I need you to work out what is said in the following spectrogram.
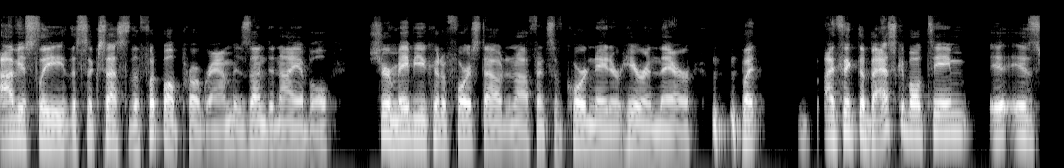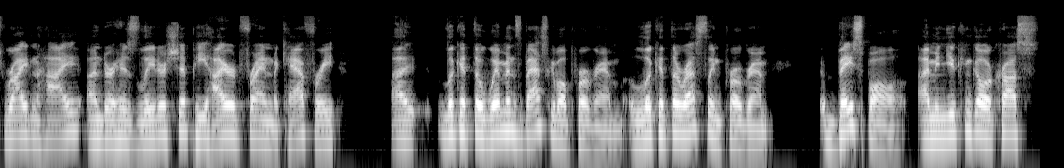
obviously, the success of the football program is undeniable. Sure, maybe you could have forced out an offensive coordinator here and there, but I think the basketball team is riding high under his leadership. He hired Fran McCaffery. uh, look at the women's basketball program. Look at the wrestling program. Baseball. I mean, you can go across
